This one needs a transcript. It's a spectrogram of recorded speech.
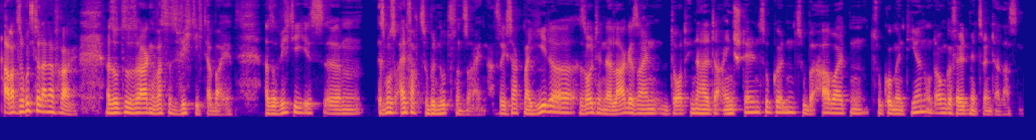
Aber zurück zu deiner Frage. Also sozusagen, was ist wichtig dabei? Also wichtig ist, ähm, es muss einfach zu benutzen sein. Also ich sag mal, jeder sollte in der Lage sein, dort Inhalte einstellen zu können, zu bearbeiten, zu kommentieren und auch ein Gefällt mir zu hinterlassen.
